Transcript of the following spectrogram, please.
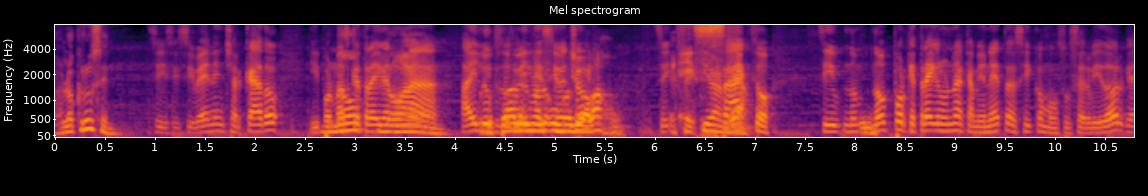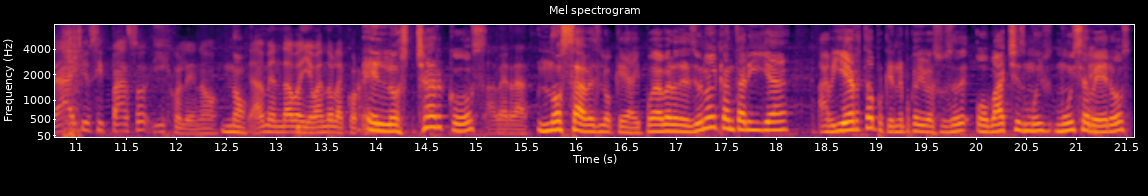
no lo crucen. Sí, sí, si ven encharcado y por No más que traigan lo una hagan. Hilux Porque puede haber un- un hoyo 2018. abajo. Sí, Efectivamente. exacto. Sí, no, no porque traigan una camioneta así como su servidor, que ay, yo sí paso, híjole, no. No. Ya me andaba llevando la corriente. En los charcos La verdad. no sabes lo que hay. Puede haber desde una alcantarilla abierta, porque en época de lluvia sucede, o baches muy, muy severos,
